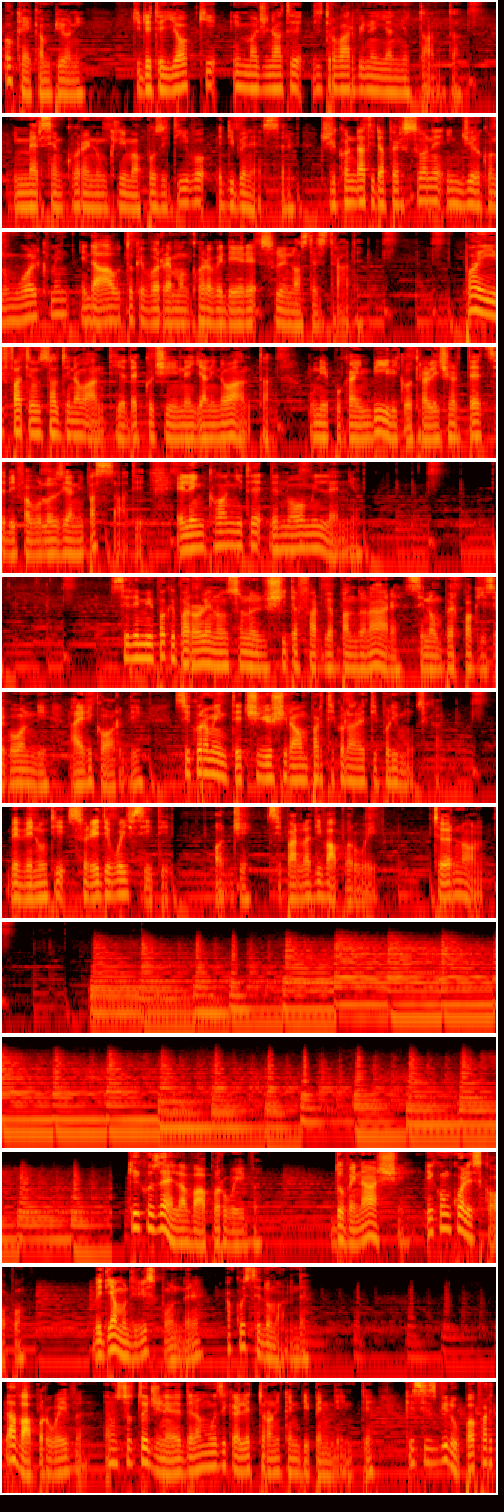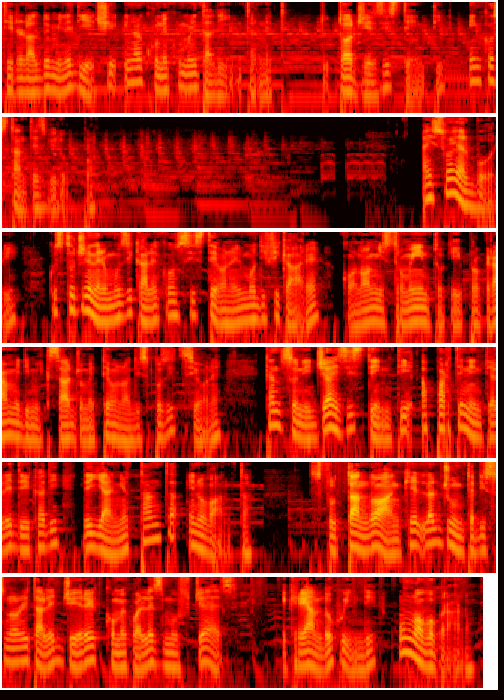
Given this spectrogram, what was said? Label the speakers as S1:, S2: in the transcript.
S1: Ok campioni, chiudete gli occhi e immaginate di trovarvi negli anni Ottanta, immersi ancora in un clima positivo e di benessere, circondati da persone in giro con un Walkman e da auto che vorremmo ancora vedere sulle nostre strade. Poi fate un salto in avanti ed eccoci negli anni 90, un'epoca in bilico tra le certezze dei favolosi anni passati e le incognite del nuovo millennio. Se le mie poche parole non sono riuscite a farvi abbandonare, se non per pochi secondi, ai ricordi, sicuramente ci riuscirà un particolare tipo di musica. Benvenuti su Radio Wave City. Oggi si parla di Vaporwave. Turn on. Che cos'è la Vaporwave? Dove nasce e con quale scopo? Vediamo di rispondere a queste domande. La Vaporwave è un sottogenere della musica elettronica indipendente che si sviluppa a partire dal 2010 in alcune comunità di internet, tutt'oggi esistenti e in costante sviluppo. Ai suoi albori, questo genere musicale consisteva nel modificare, con ogni strumento che i programmi di mixaggio mettevano a disposizione, canzoni già esistenti appartenenti alle decadi degli anni 80 e 90, sfruttando anche l'aggiunta di sonorità leggere come quelle smooth jazz e creando quindi un nuovo brano.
